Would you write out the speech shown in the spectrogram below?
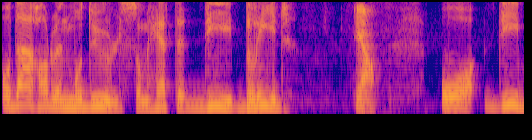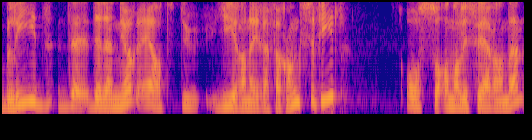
Og der har du en modul som heter D-Bleed. ja. Og D-Bleed, det, det den gjør, er at du gir den en referansefil, og så analyserer han den,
